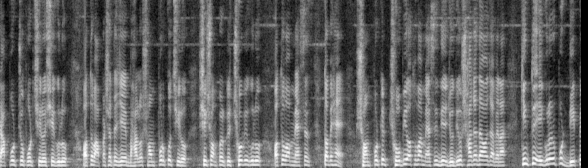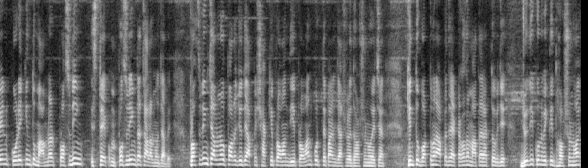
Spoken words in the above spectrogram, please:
কাপড় চোপড় ছিল সেগুলো, অথবা আপনার সাথে যে ভালো সম্পর্ক ছিল, সেই সম্পর্কের ছবিগুলো, অথবা মেসেজ তবে হ্যাঁ সম্পর্কের ছবি অথবা মেসেজ দিয়ে যদিও সাজা দেওয়া যাবে না, কিন্তু এগুলোর উপর ডিপেন্ড করে কিন্তু মামলার প্রসিডিং স্টেপ প্রসিডিংটা চালানো যাবে। প্রসিডিং চালানোর পরে যদি আপনি সাক্ষী প্রমাণ দিয়ে প্রমাণ করতে পারেন যে আসলে ধর্ষণ হয়েছেন। কিন্তু বর্তমানে আপনাদের একটা কথা মাথায় রাখতে হবে যে, যদি কোনো ব্যক্তি ধর্ষণ হয়,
